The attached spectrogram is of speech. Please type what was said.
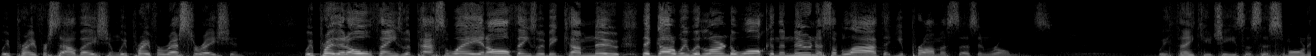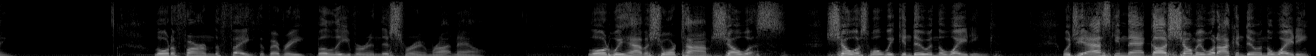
We pray for salvation. We pray for restoration. We pray that old things would pass away and all things would become new. That God, we would learn to walk in the newness of life that you promised us in Romans. We thank you, Jesus, this morning. Lord, affirm the faith of every believer in this room right now. Lord, we have a short time. Show us. Show us what we can do in the waiting. Would you ask him that? God, show me what I can do in the waiting.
